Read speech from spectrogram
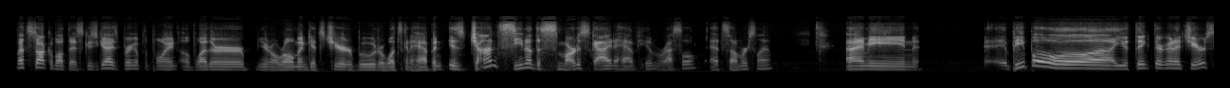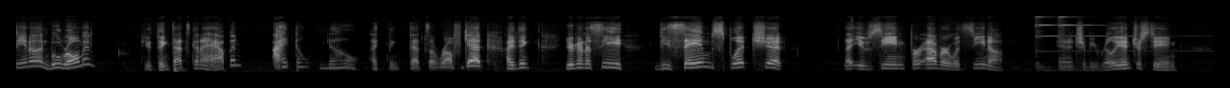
Let's talk about this because you guys bring up the point of whether you know Roman gets cheered or booed or what's going to happen. Is John Cena the smartest guy to have him wrestle at SummerSlam? I mean, people, uh, you think they're going to cheer Cena and boo Roman? Do you think that's going to happen? I don't know. I think that's a rough get. I think you're going to see the same split shit that you've seen forever with Cena. And it should be really interesting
